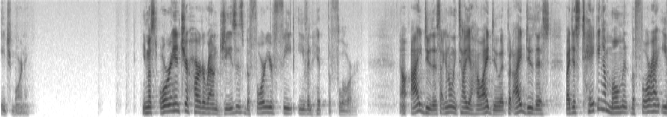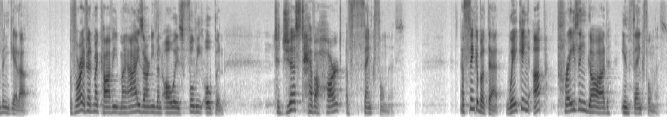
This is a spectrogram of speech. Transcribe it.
each morning. You must orient your heart around Jesus before your feet even hit the floor. Now, I do this, I can only tell you how I do it, but I do this by just taking a moment before I even get up. Before I've had my coffee, my eyes aren't even always fully open, to just have a heart of thankfulness. Now, think about that. Waking up praising God in thankfulness.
